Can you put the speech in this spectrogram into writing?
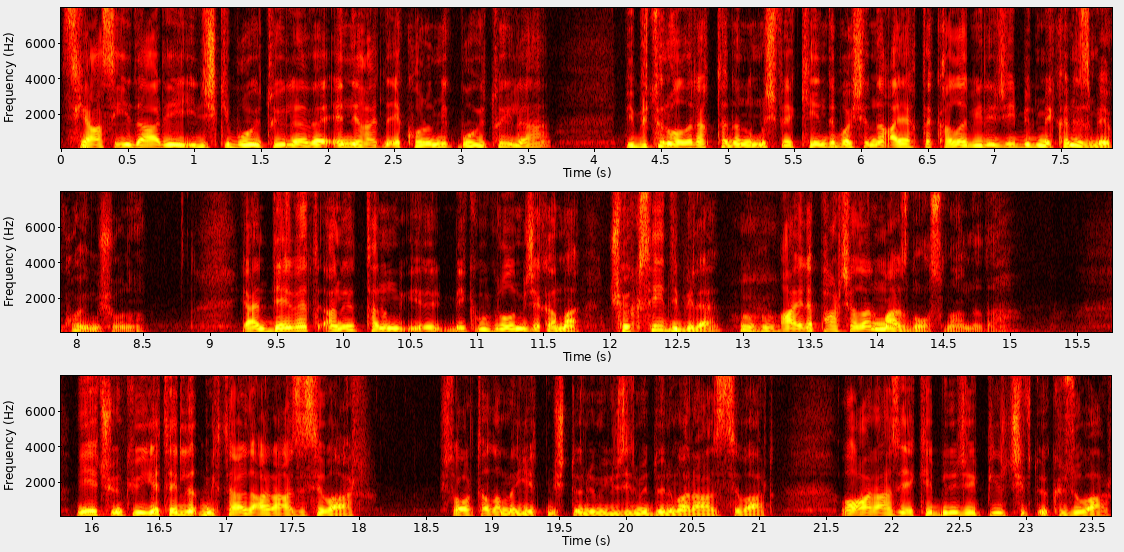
siyasi idari ilişki boyutuyla ve en nihayetinde ekonomik boyutuyla bir bütün olarak tanınmış ve kendi başına ayakta kalabileceği bir mekanizmaya koymuş onu. Yani devlet hani tanım e, belki uygun olmayacak ama çökseydi bile aile parçalanmazdı Osmanlı'da. Niye? Çünkü yeterli miktarda arazisi var. İşte ortalama 70 dönüm, 120 dönüm arazisi var. O arazi ekebilecek bir çift öküzü var.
